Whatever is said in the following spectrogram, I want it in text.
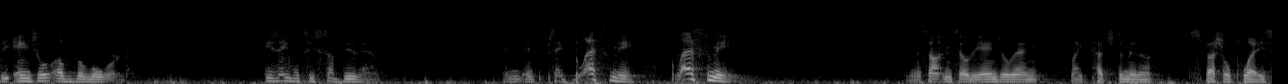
the angel of the Lord. He's able to subdue him and, and say, Bless me, bless me. And it's not until the angel then like touched him in a special place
